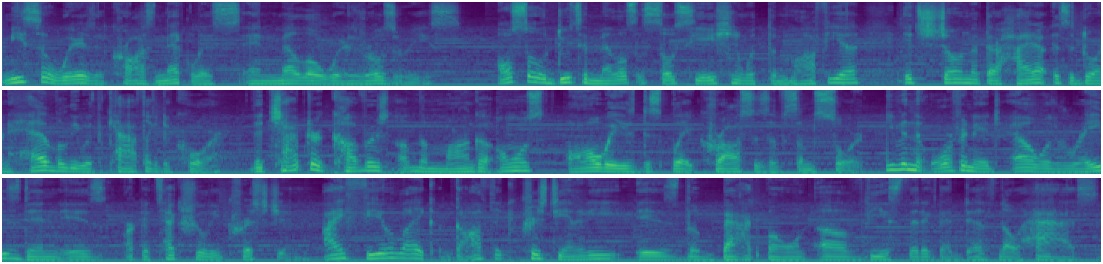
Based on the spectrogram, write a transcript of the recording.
Misa wears a cross necklace and Mello wears rosaries. Also, due to Mello's association with the Mafia, it's shown that their hideout is adorned heavily with Catholic decor. The chapter covers of the manga almost always display crosses of some sort. Even the orphanage L was raised in is architecturally Christian. I feel like Gothic Christianity is the backbone of the aesthetic that Death Note has,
